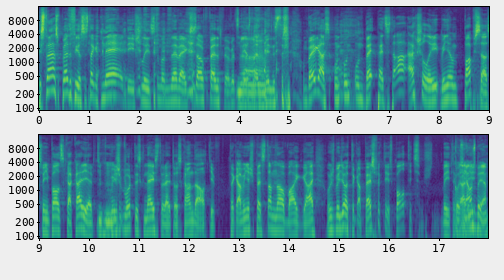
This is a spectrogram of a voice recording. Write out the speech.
es neesmu pedofils, es tagad nēdīšu līdz tu man neveiksi savu pedofilu, kāds tieslietu ministrs. Un beigās, un, un, un be, pēc tā, actually, viņam papisās viņa politiskā karjera. Mm. -hmm. Viņš burtiski neizturēja to skandālu. Ķip. Tā kā viņš pēc tam nav baigi gājis. Viņš bija ļoti kā, perspektīvs politiķis. Viņš bija tā Kaut kā kas jauns bija.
